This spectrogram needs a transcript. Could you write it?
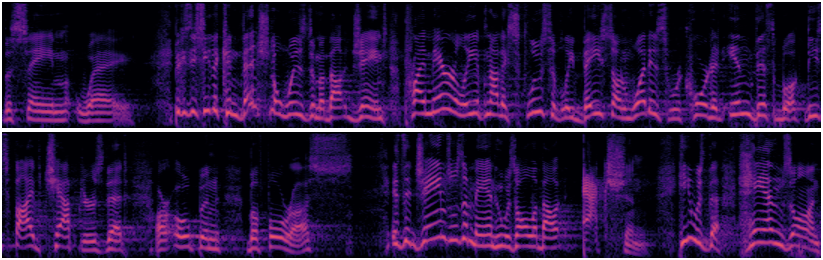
the same way. Because you see, the conventional wisdom about James, primarily, if not exclusively, based on what is recorded in this book, these five chapters that are open before us, is that James was a man who was all about action. He was the hands on,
